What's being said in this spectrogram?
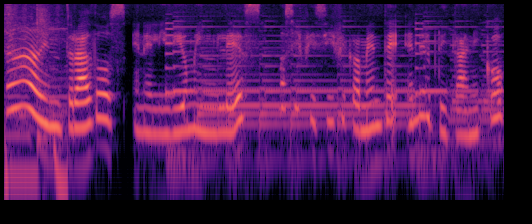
Ya adentrados en el idioma inglés, más específicamente en el británico,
